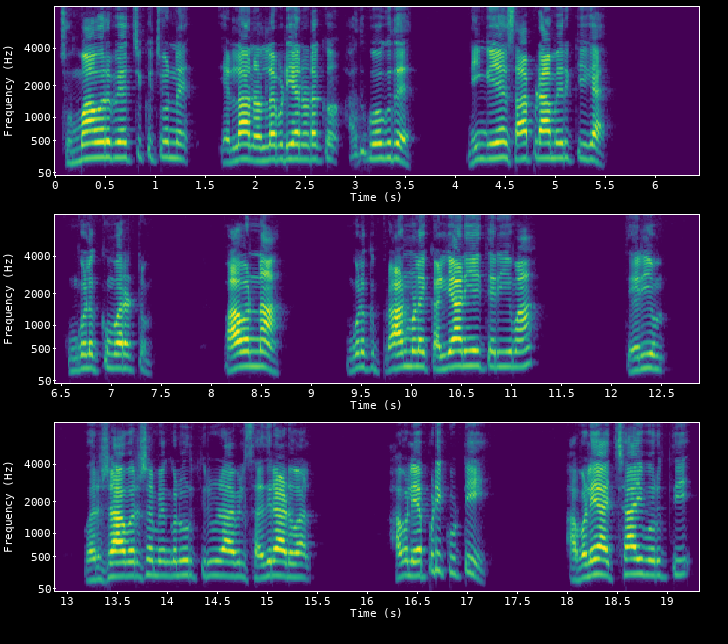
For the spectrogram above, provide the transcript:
சும்மா ஒரு பேச்சுக்கு சொன்னேன் எல்லாம் நல்லபடியாக நடக்கும் அது போகுது. நீங்கள் ஏன் சாப்பிடாம இருக்கீங்க? உங்களுக்கும் வரட்டும். பாவண்ணா உங்களுக்கு பிரான்மலை கல்யாணியை தெரியுமா? தெரியும். வருஷா வருஷம் எங்களூர் திருவிழாவில் சதிராடுவாள். அவள் எப்படி குட்டி? அவளே அச்சாய் ஒருத்தி.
